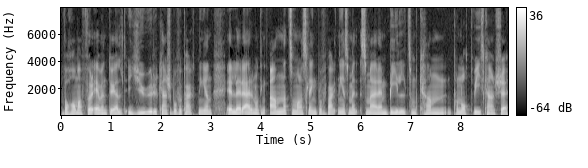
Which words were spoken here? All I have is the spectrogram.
Vad har man för eventuellt djur kanske på förpackningen? Eller är det någonting annat som man har slängt på förpackningen som är, som är en bild som kan på något vis kanske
